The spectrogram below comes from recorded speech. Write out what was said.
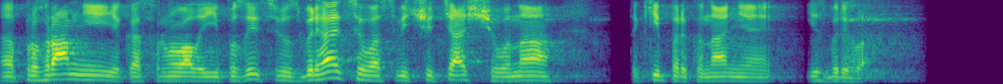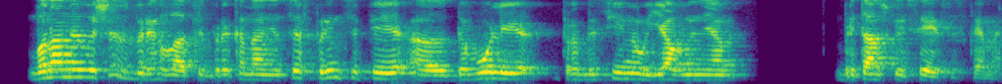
е, програмній, яка сформувала її позицію. Зберігається у вас відчуття, що вона такі переконання і зберігла? Вона не лише зберегла ці переконання, це в принципі доволі традиційне уявлення британської всієї системи.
